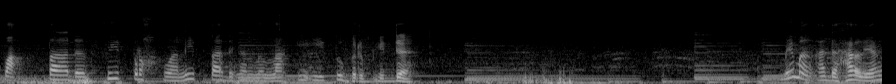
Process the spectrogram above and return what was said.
fakta dan fitrah wanita dengan lelaki itu berbeda. Memang ada hal yang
